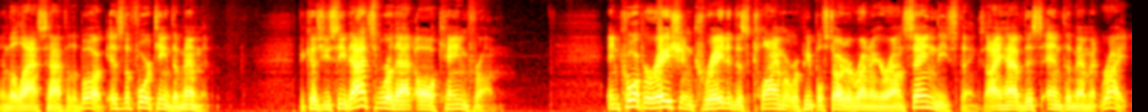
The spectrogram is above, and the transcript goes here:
in the last half of the book, is the 14th Amendment. Because you see, that's where that all came from. Incorporation created this climate where people started running around saying these things. I have this Nth Amendment right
